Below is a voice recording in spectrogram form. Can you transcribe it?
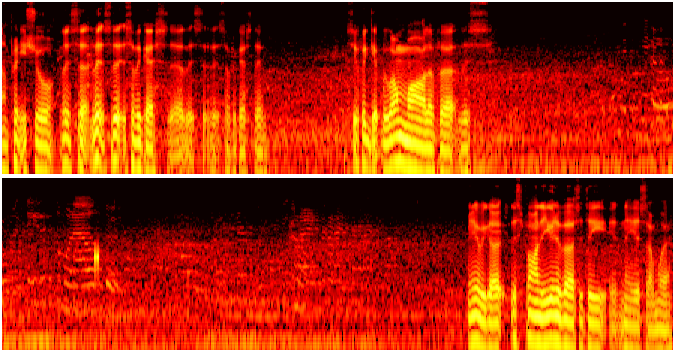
I'm pretty sure. Let's uh, let's let's have a guess. Uh, let's let's have a guess then. See if we can get one mile of uh, this. Here we go. Let's find a university in here somewhere.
